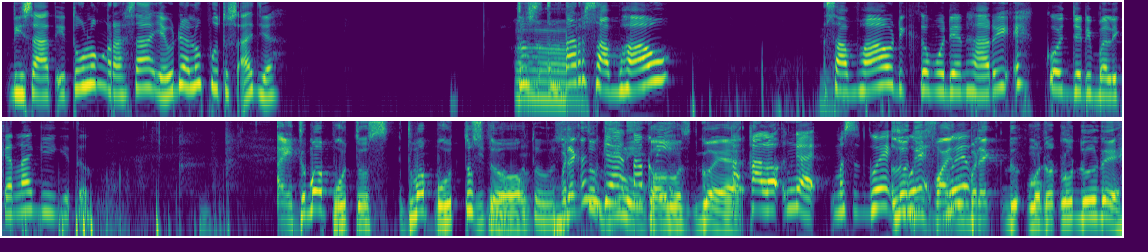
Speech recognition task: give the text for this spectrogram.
di saat itu lo ngerasa ya udah lo putus aja. Terus Ah. ntar somehow, somehow di kemudian hari, eh kok jadi balikan lagi gitu. ah itu mah putus itu mah putus Itu dong putus. break tuh Enggak, gini kalau menurut gue ya Kalau enggak, maksud gue, lu gue, define gue, break menurut lu dulu deh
